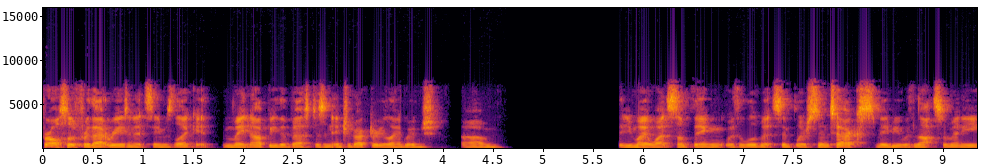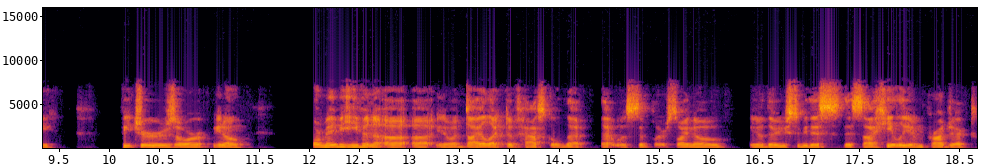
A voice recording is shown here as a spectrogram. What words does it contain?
for also for that reason, it seems like it might not be the best as an introductory language. Um, you might want something with a little bit simpler syntax, maybe with not so many features, or you know, or maybe even a, a you know a dialect of Haskell that that was simpler. So I know you know there used to be this this uh, Helium project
